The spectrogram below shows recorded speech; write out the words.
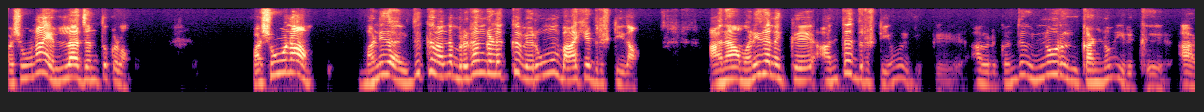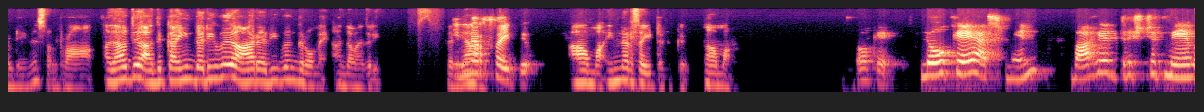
பசுனா எல்லா ஜந்துக்களும். பசுனா மனித இதுக்கு வந்து மிருகங்களுக்கு வெறும் பாகிய திருஷ்டி தான். ஆனா மனிதனுக்கு அந்த திருஷ்டியும் இருக்கு. அவருக்கு வந்து இன்னொரு கண்ணும் இருக்கு அப்படின்னு சொல்றான். அதாவது அதுக்கு ஐந்தறிவு ஆறு அறிவுங்கிறோமே அந்த மாதிரி. ஆமா இன்னர் சைட் இருக்கு. ஆமா. ஓகே லோகே அஸ்மின். பாஹ்ய திருஷ்டிமேவ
